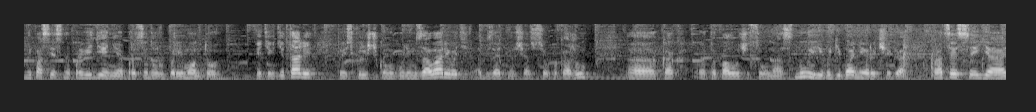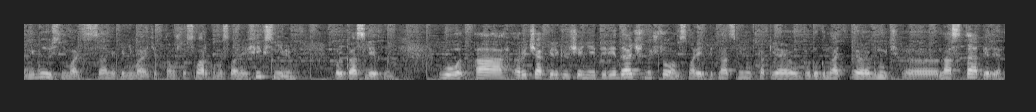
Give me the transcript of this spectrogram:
непосредственно проведения процедур по ремонту этих деталей. То есть крышечку мы будем заваривать. Обязательно сейчас все покажу. Э, как это получится у нас. Ну и выгибание рычага. Процессы я не буду снимать, сами понимаете, потому что сварку мы с вами фиг снимем, только ослепнем. Вот. А рычаг переключения передач, ну что вам смотреть, 15 минут, как я его буду гнать, э, гнуть э, на стапеле.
